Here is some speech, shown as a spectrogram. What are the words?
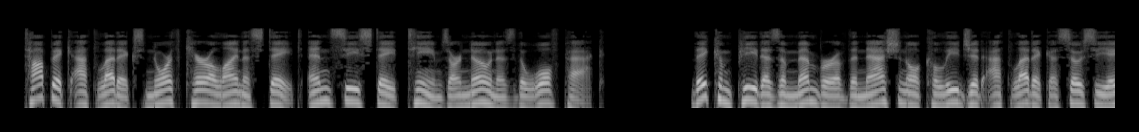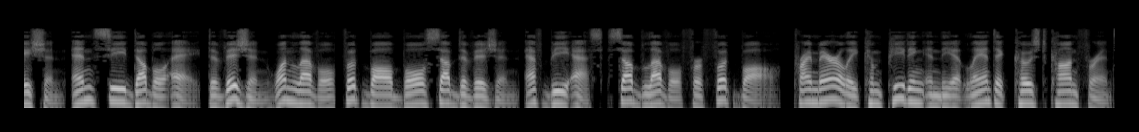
Topic Athletics North Carolina State NC State teams are known as the Wolfpack. They compete as a member of the National Collegiate Athletic Association (NCAA) Division 1 level Football Bowl Subdivision (FBS) sub-level for football, primarily competing in the Atlantic Coast Conference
